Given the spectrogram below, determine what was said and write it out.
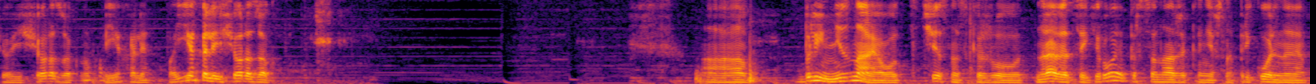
Че, еще разок? Ну, поехали. Поехали еще разок. А, блин, не знаю, вот честно скажу, вот, нравятся герои, персонажи, конечно, прикольные.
